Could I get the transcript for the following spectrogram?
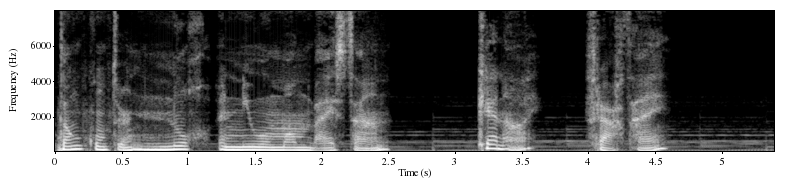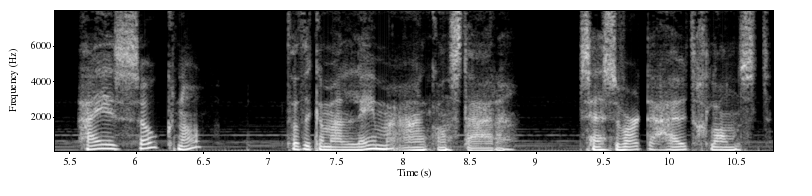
Dan komt er nog een nieuwe man bij staan. Can I? vraagt hij. Hij is zo knap dat ik hem alleen maar aan kan staren. Zijn zwarte huid glanst,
